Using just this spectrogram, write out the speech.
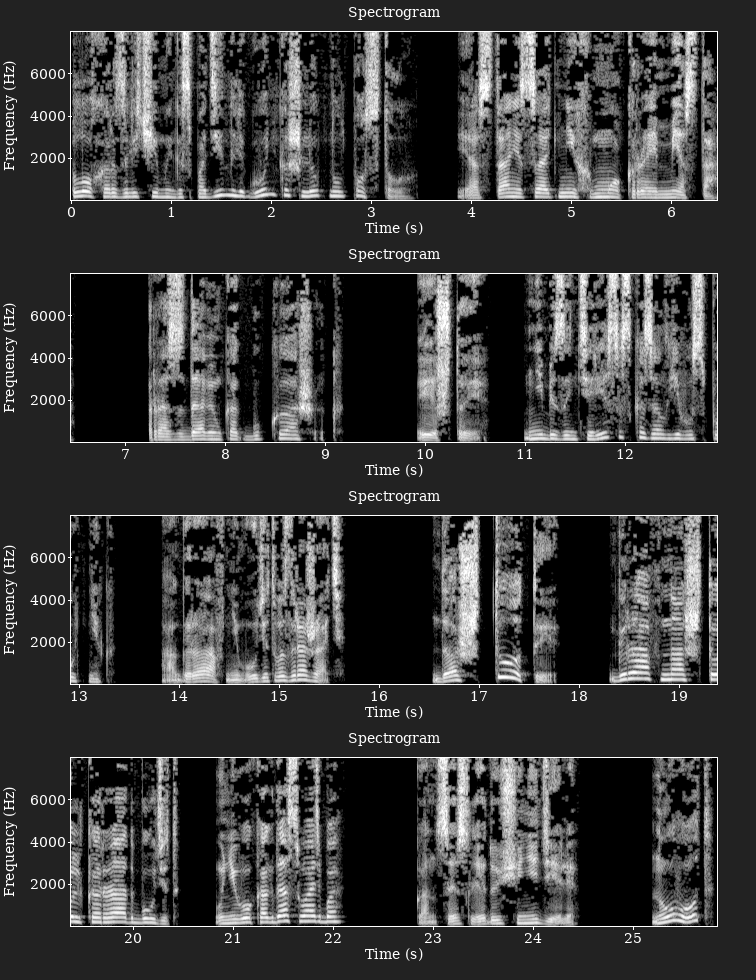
Плохо различимый господин легонько шлепнул по столу. «И останется от них мокрое место. Раздавим, как букашек». «Ишь ты!» — не без интереса сказал его спутник. «А граф не будет возражать». «Да что ты!» Граф наш только рад будет. У него когда свадьба? В конце следующей недели. Ну вот,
